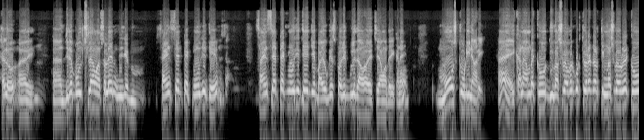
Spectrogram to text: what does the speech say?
হ্যালো যেটা বলছিলাম আসলে যে সায়েন্স এন্ড টেকনোলজিতে সায়েন্স এন্ড টেকনোলজিতে যে বায়োগ্যাস প্রজেক্টগুলি দেওয়া হয়েছে আমাদের এখানে মোস্ট অর্ডিনারি হ্যাঁ এখানে আমরা কেউ দুই মাস ব্যবহার করতে পারি কারণ তিন মাস ব্যবহার করে কেউ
